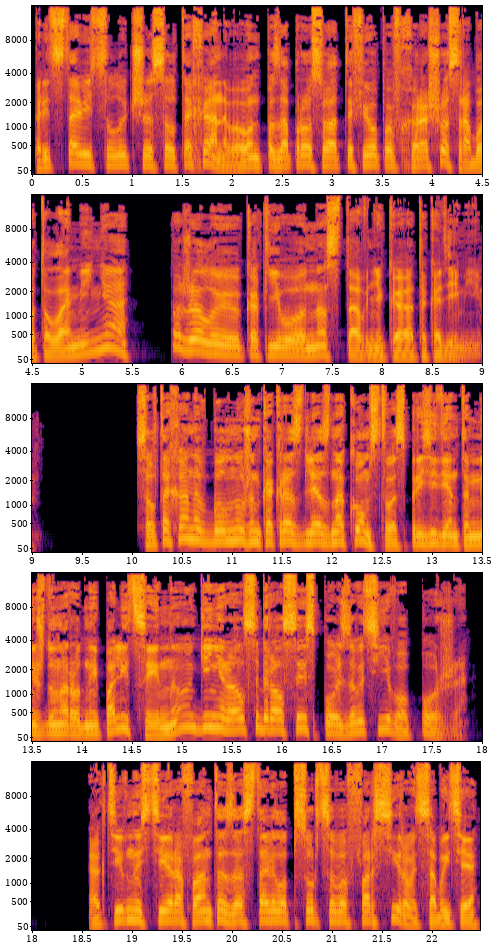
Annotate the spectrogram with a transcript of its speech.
Представить лучше Салтаханова, он по запросу от эфиопов хорошо сработал, а меня, пожалуй, как его наставника от Академии. Салтаханов был нужен как раз для знакомства с президентом международной полиции, но генерал собирался использовать его позже. Активность Иерофанта заставила Псурцева форсировать события,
